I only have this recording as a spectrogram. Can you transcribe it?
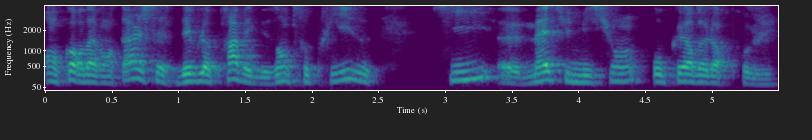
encore davantage, ça se développera avec des entreprises qui euh, mettent une mission au cœur de leur projet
